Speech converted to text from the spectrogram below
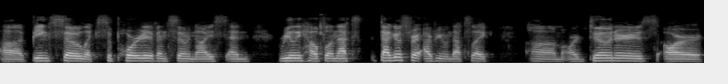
uh, being so like supportive and so nice and really helpful, and that's that goes for everyone. That's like um, our donors, our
